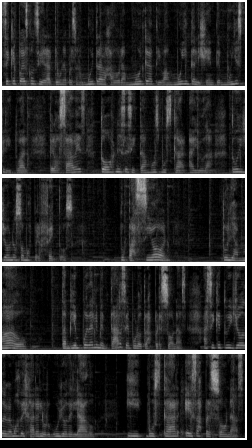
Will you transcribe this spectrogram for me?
Sé que puedes considerarte una persona muy trabajadora, muy creativa, muy inteligente, muy espiritual, pero sabes, todos necesitamos buscar ayuda. Tú y yo no somos perfectos. Tu pasión, tu llamado también puede alimentarse por otras personas, así que tú y yo debemos dejar el orgullo de lado y buscar esas personas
